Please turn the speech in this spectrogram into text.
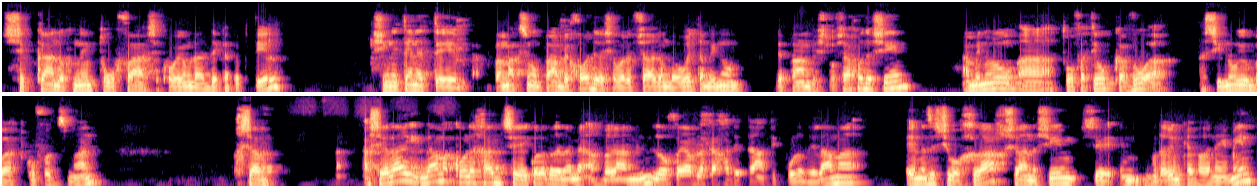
שכאן נותנים תרופה שקוראים לה דקפפטיל שהיא ניתנת אה, במקסימום פעם בחודש אבל אפשר גם להוריד את המינון לפעם בשלושה חודשים. המינון התרופתי הוא קבוע השינוי הוא בתקופות זמן. עכשיו, השאלה היא למה כל אחד שכל עברייני המין לא חייב לקחת את הטיפול הזה, למה אין איזשהו הכרח שאנשים שהם מוגדרים כעברייני מין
